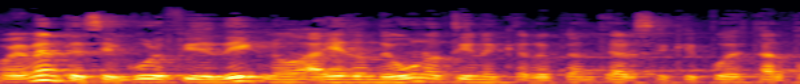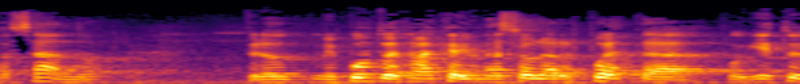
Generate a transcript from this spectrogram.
Obviamente, si el guru es fidedigno, ahí es donde uno tiene que replantearse qué puede estar pasando. Pero mi punto es no es que hay una sola respuesta, porque esto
